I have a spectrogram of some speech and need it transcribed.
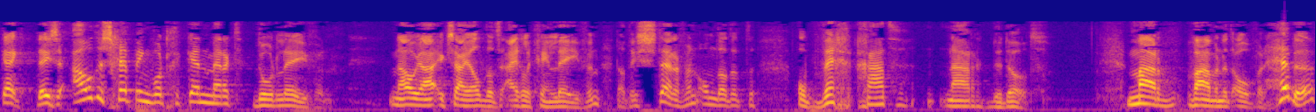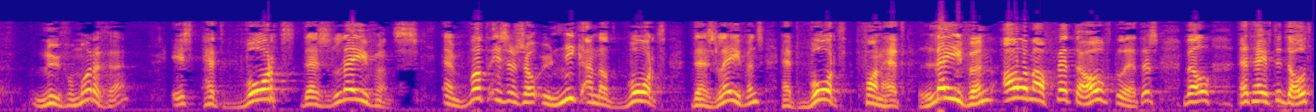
Kijk, deze oude schepping wordt gekenmerkt door leven. Nou ja, ik zei al, dat is eigenlijk geen leven, dat is sterven, omdat het op weg gaat naar de dood. Maar waar we het over hebben, nu vanmorgen, is het woord des levens. En wat is er zo uniek aan dat woord des levens? Het woord van het leven, allemaal vette hoofdletters. Wel, het heeft de dood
